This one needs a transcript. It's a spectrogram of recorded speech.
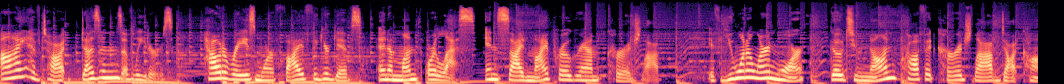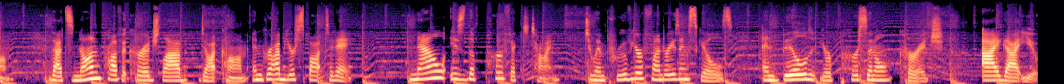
I have taught dozens of leaders how to raise more five figure gifts in a month or less inside my program, Courage Lab. If you want to learn more, go to nonprofitcouragelab.com. That's nonprofitcouragelab.com and grab your spot today. Now is the perfect time to improve your fundraising skills and build your personal courage. I got you.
